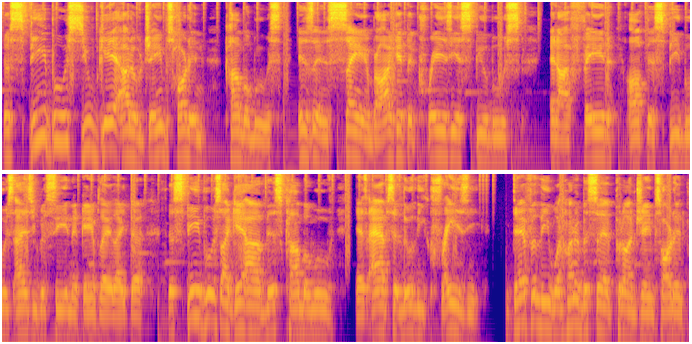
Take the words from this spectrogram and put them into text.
The speed boost you get out of James Harden combo moves is insane, bro. I get the craziest speed boost and I fade off this speed boost as you can see in the gameplay. Like the The speed boost I get out of this combo move is absolutely crazy. Definitely 100% put on James Harden.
